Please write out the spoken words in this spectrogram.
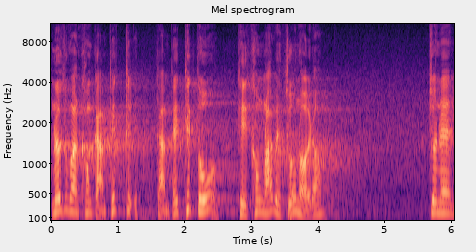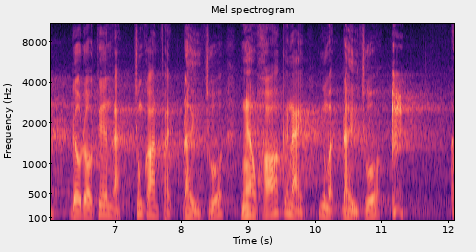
Nếu chúng con không cảm thích cảm thấy thích thú thì không nói về Chúa nổi đâu cho nên, điều đầu tiên là chúng con phải đầy Chúa. Nghèo khó cái này, nhưng mà đầy Chúa.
